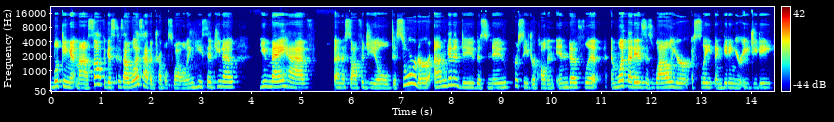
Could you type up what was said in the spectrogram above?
looking at my esophagus because I was having trouble swallowing, he said, You know, you may have an esophageal disorder. I'm going to do this new procedure called an endoflip. And what that is, is while you're asleep and getting your EGD,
